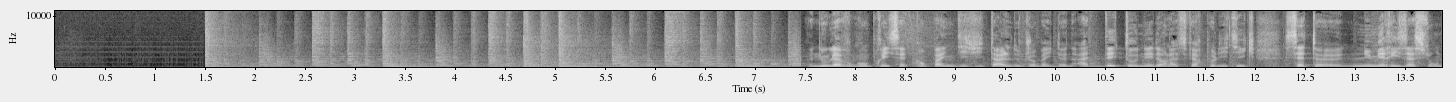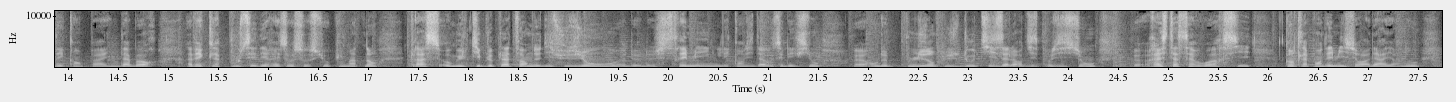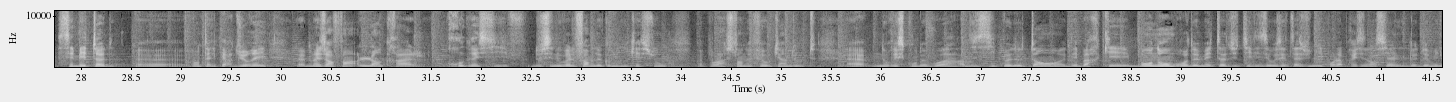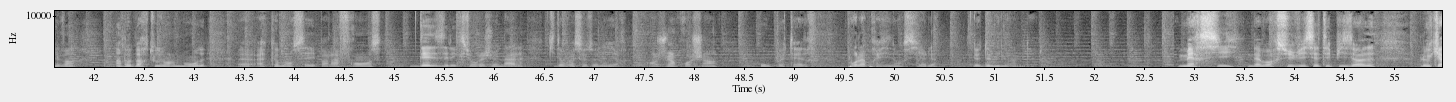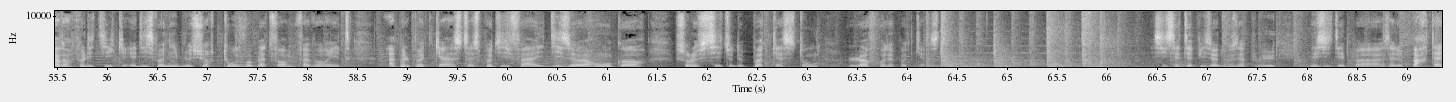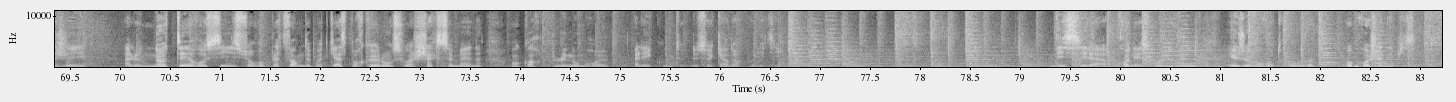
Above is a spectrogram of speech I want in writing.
Nous l'avons compris, cette campagne digitale de Joe Biden a détonné dans la sphère politique cette euh, numérisation des campagnes. D'abord avec la poussée des réseaux sociaux, puis maintenant grâce aux multiples plateformes de diffusion, euh, de, streaming, les candidats aux élections euh, ont de plus en plus d'outils à leur disposition. Reste à savoir si, quand la pandémie sera derrière nous, ces méthodes vont-elles perdurer? Mais enfin, l'ancrage progressif de ces nouvelles formes de communication, pour l'instant, ne fait aucun doute. nous risquons de voir, d'ici peu de temps euh, débarquer bon nombre de méthodes utilisées aux États-Unis pour la présidentielle de 2020 un peu partout dans le monde, euh, à commencer par la France, dès les élections régionales qui devraient se tenir en juin prochain, ou peut-être pour la présidentielle de 2022. Merci d'avoir suivi cet épisode. Le quart d'heure politique est disponible sur toutes vos plateformes favorites, Apple Podcast, Spotify, Deezer ou encore sur le site de Podcaston, l'offre de podcast. Si cet épisode vous a plu, n'hésitez pas à le partager, à le noter aussi sur vos plateformes de podcast pour que l'on soit chaque semaine encore plus nombreux à l'écoute de ce quart d'heure politique. D'ici là, prenez soin de vous et je vous retrouve au prochain épisode.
